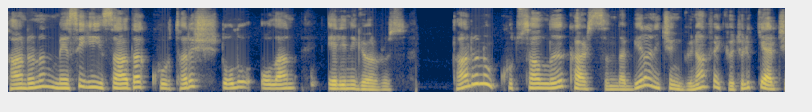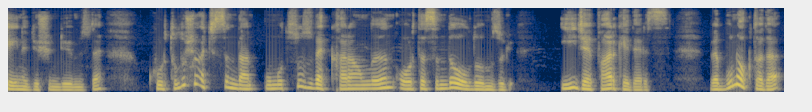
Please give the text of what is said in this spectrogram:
Tanrı'nın Mesih İsa'da kurtarış dolu olan elini görürüz. Tanrı'nın kutsallığı karşısında bir an için günah ve kötülük gerçeğini düşündüğümüzde kurtuluş açısından umutsuz ve karanlığın ortasında olduğumuzu iyice fark ederiz. Ve bu noktada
